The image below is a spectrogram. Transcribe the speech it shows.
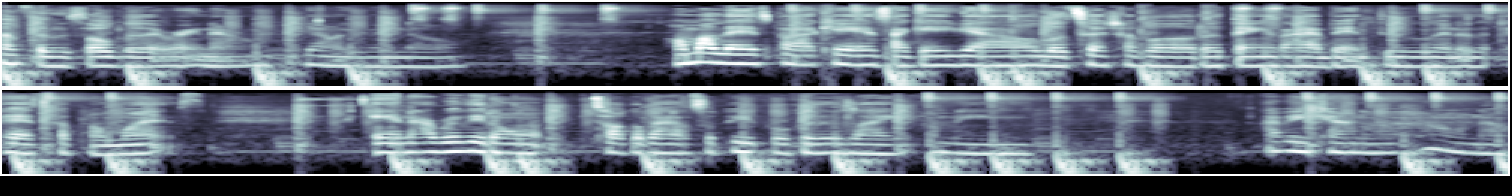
I'm feeling so good right now. Y'all don't even know. On my last podcast, I gave y'all a little touch of all the things I have been through in the past couple of months. And I really don't talk about it to people because it's like, I mean, I be kind of, I don't know.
